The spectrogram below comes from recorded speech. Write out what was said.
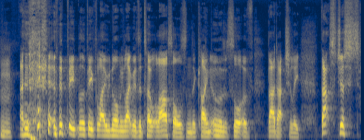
and, and the people, the people I would normally like with the total assholes and the kind, oh, sort of bad actually. That's just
